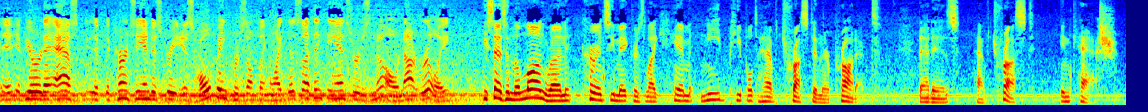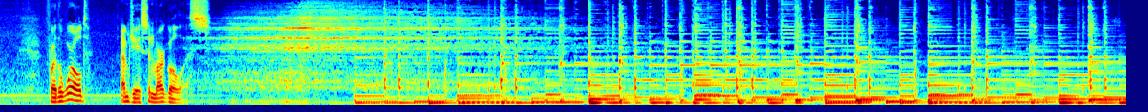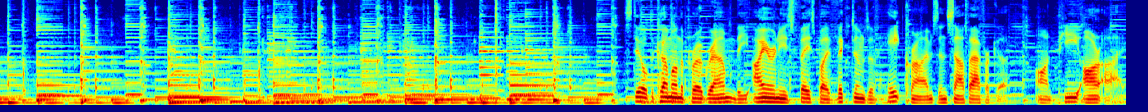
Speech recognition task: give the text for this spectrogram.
If you were to ask if the currency industry is hoping for something like this, I think the answer is no, not really. He says in the long run, currency makers like him need people to have trust in their product. That is, have trust in cash. For the world, I'm Jason Margolis. Still to come on the program, the ironies faced by victims of hate crimes in South Africa on PRI.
